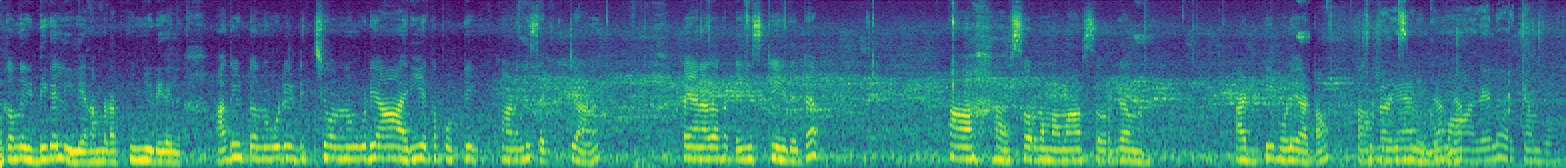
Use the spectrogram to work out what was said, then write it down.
ഇതൊന്ന് ഇടികല്ലില്ലേ നമ്മുടെ കുഞ്ഞിടികല്ല് അത് ഇട്ടൊന്നും കൂടി ഇടിച്ച് ഒന്നും കൂടി ആ അരിയൊക്കെ പൊട്ടി ആണെങ്കിൽ സെറ്റാണ് അപ്പോൾ ഞാനതൊക്കെ ടേസ്റ്റ് ചെയ്തിട്ട് സ്വർഗം മാമ സ്വർഗം അടിപൊളിയാട്ടോ. പറയാനില്ല വാഴയില പറിക്കാൻ പോകണം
